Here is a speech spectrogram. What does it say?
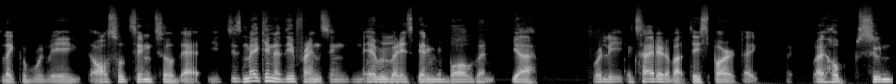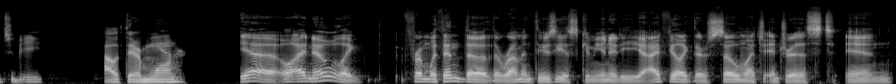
like a really also thing so that it is making a difference and mm-hmm. everybody's getting involved and yeah, really excited about this part. I I hope soon to be out there more. Yeah, well, I know like from within the the rum enthusiast community, I feel like there's so much interest in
